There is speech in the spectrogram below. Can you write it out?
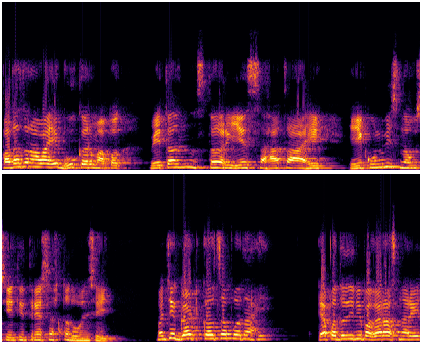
पदाचं नाव आहे भूकरमापक. वेतन स्तर हे सहाचा आहे. एकोणवीस नऊशे ते त्रेसष्ट दोनशे. म्हणजे गट कचं पद आहे. त्या पद्धतीने पगार असणार आहे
